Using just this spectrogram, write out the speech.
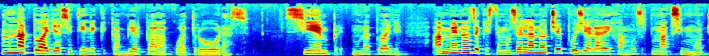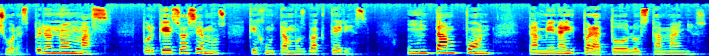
Una toalla se tiene que cambiar cada cuatro horas. Siempre una toalla. A menos de que estemos en la noche, pues ya la dejamos máximo ocho horas, pero no más, porque eso hacemos que juntamos bacterias un tampón también hay para todos los tamaños.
